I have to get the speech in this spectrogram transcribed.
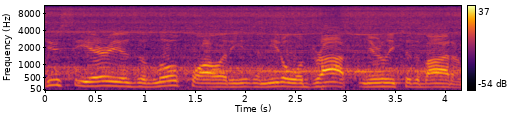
Do see areas of low quality, the needle will drop nearly to the bottom.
